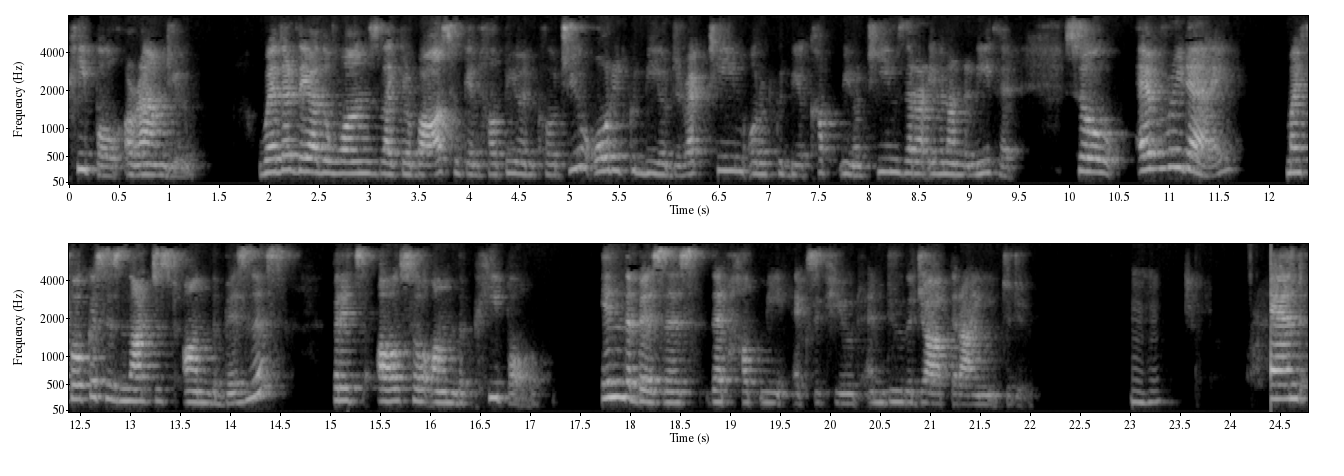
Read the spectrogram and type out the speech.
people around you whether they are the ones like your boss who can help you and coach you, or it could be your direct team, or it could be a couple, you know, teams that are even underneath it. So every day, my focus is not just on the business, but it's also on the people in the business that help me execute and do the job that I need to do. Mm-hmm. And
